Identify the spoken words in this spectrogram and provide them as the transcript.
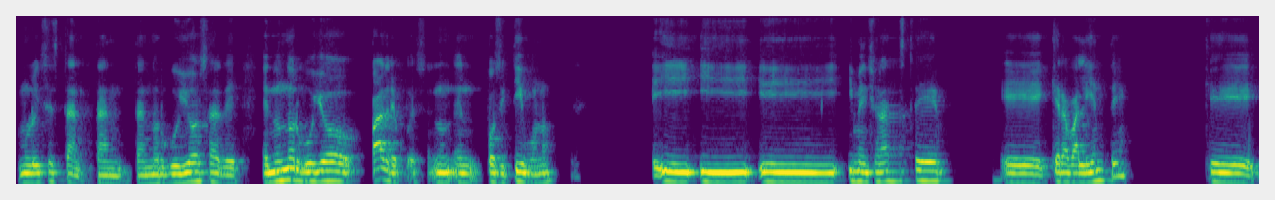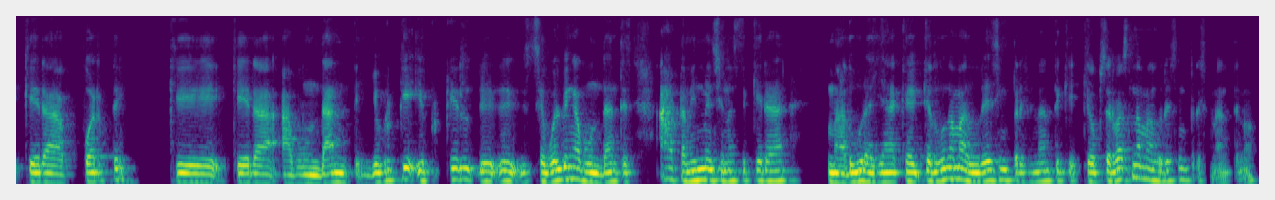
cómo lo dices tan, tan, tan orgullosa, de, en un orgullo padre, pues, en, en positivo, ¿no? Y, y, y, mencionaste eh, que era valiente, que, que era fuerte, que, que, era abundante. Yo creo que, yo creo que eh, eh, se vuelven abundantes. Ah, también mencionaste que era madura ya, que, que una madurez impresionante, que, que observaste una madurez impresionante, ¿no?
